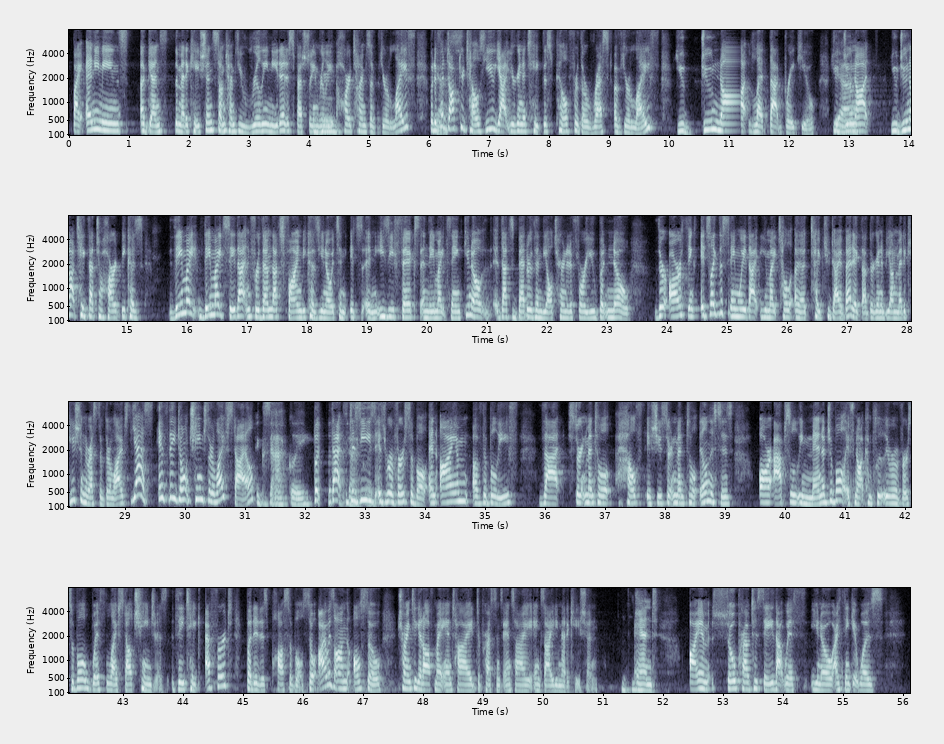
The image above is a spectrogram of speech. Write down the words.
by any means against the medication. Sometimes you really need it, especially in really Mhm. hard times of your life. But if a doctor tells you, yeah, you're going to take this pill for the rest of your life, you do not let that break you. You Yeah. do not you do not take that to heart because they might they might say that and for them that's fine because you know it's an it's an easy fix and they might think you know that's better than the alternative for you but no there are things it's like the same way that you might tell a type 2 diabetic that they're going to be on medication the rest of their lives yes if they don't change their lifestyle Exactly. but that Exactly. disease is reversible and i am of the belief that certain mental health issues certain mental illnesses are absolutely manageable if not completely reversible with lifestyle changes they take effort but it is possible so i was on also trying to get off my antidepressants anti-anxiety medication Mhm. and I am so proud to say that with, you know, I think it was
